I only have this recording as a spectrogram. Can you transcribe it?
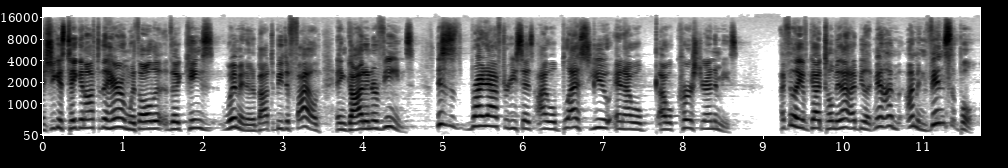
And she gets taken off to the harem with all the, the king's women and about to be defiled, and God intervenes. This is right after he says, I will bless you and I will, I will curse your enemies. I feel like if God told me that, I'd be like, man, I'm, I'm invincible.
